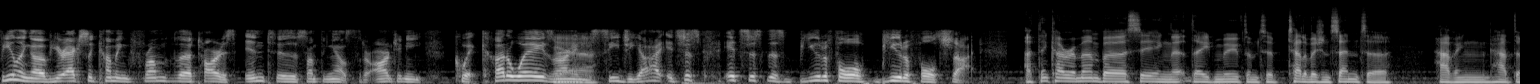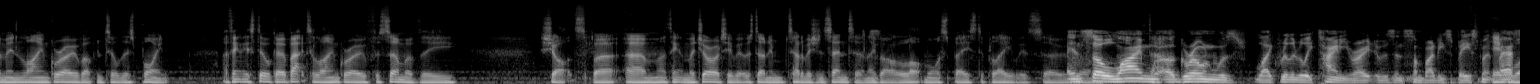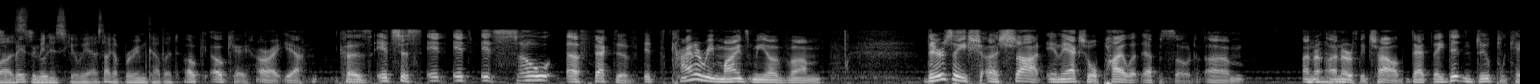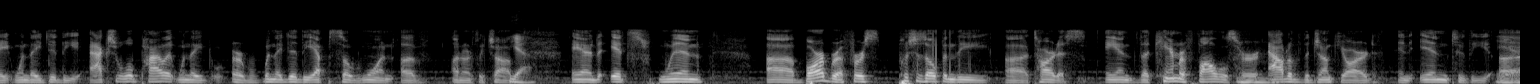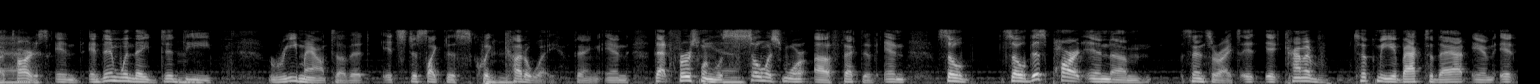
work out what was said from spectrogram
feeling of you're actually coming from the TARDIS into something else. There aren't any quick cutaways. There aren't any CGI. It's just it's just this beautiful, beautiful shot. I think I remember seeing that they'd moved them to Television Centre, having had them in Lime Grove up until this point. I think they still go back to Lime Grove for some of the shots, but um, I think the majority of it was done in Television Centre, and they've got a lot more space to play with. So And um, so Lime that- uh, Grown was like really, really tiny, right? It was in somebody's basement. it was basically. minuscule. Yeah, it's like a broom cupboard. Okay, okay, all right, yeah, because it's just it it it's so effective. It kind of reminds me of um, there's a, sh- a shot in the actual pilot episode, um, Un- Unearthly Child, that they didn't duplicate when they did the actual pilot when they or when they did the episode one of Unearthly Child. Yeah. and it's when uh, Barbara first pushes open the uh, TARDIS, and the camera follows her out of the junkyard and into the uh, Yeah. TARDIS, and and then when they did the remount of it, it's just like this quick cutaway thing, and that first one was so much more uh, effective, and so so this part in um, Sensorites, it it kind of took me back to that, and it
